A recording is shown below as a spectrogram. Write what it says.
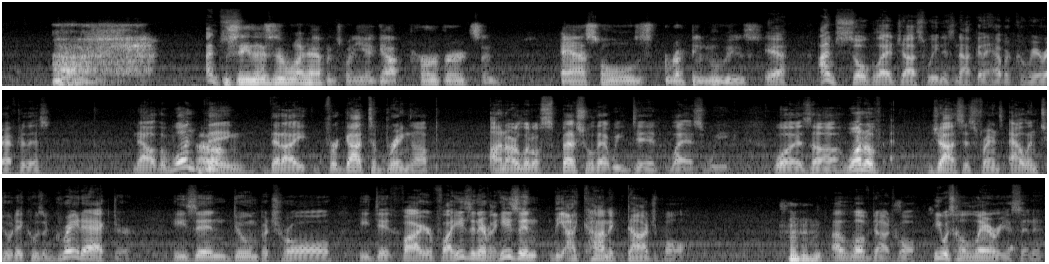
I'm See, this is what happens when you got perverts and assholes directing movies. Yeah, I'm so glad Joss Whedon is not going to have a career after this. Now, the one Oh. thing that I forgot to bring up on our little special that we did last week was uh, one of Joss's friends, Alan Tudyk, who's a great actor. He's in Doom Patrol. He did Firefly. He's in everything. He's in the iconic Dodgeball. I love Dodgeball. He was hilarious in it.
